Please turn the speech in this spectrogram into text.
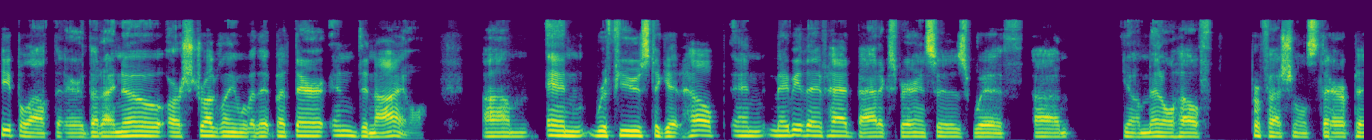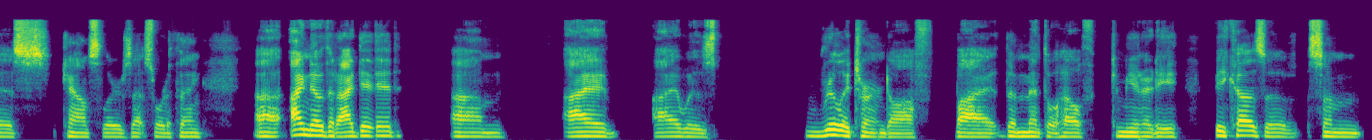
people out there that I know are struggling with it, but they're in denial um, and refuse to get help. And maybe they've had bad experiences with, um, you know, mental health professionals, therapists, counselors, that sort of thing. Uh, I know that I did. Um, I I was really turned off by the mental health community because of some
